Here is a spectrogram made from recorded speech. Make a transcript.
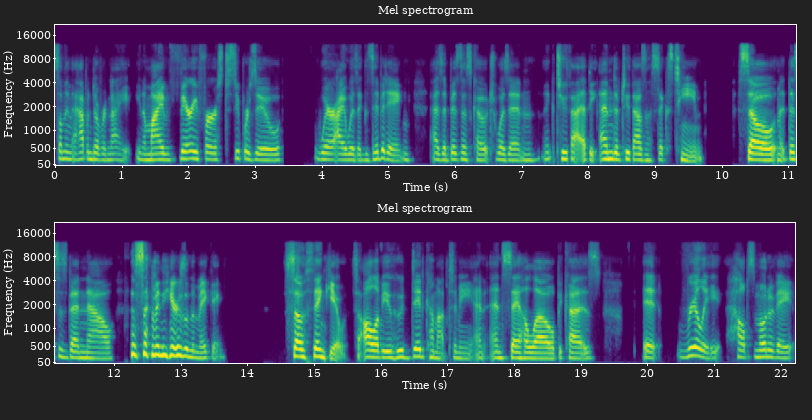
something that happened overnight. You know, my very first super zoo where I was exhibiting as a business coach was in like two at the end of 2016. So this has been now 7 years in the making. So thank you to all of you who did come up to me and and say hello because it really helps motivate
